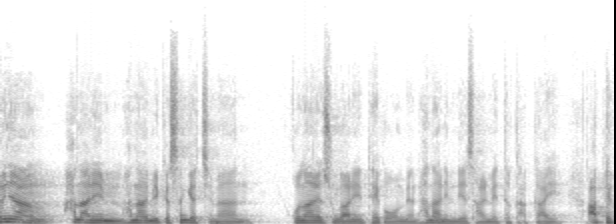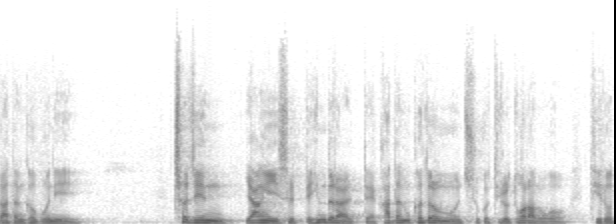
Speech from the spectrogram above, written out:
그냥 하나님 하나님 이렇게 섬겼지만 고난의 순간이 되고 오면 하나님 내 삶에 더 가까이 앞에 가던 그분이 처진 양이 있을 때 힘들어할 때 가던 그들을 멈추고 뒤를 돌아보고 뒤로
